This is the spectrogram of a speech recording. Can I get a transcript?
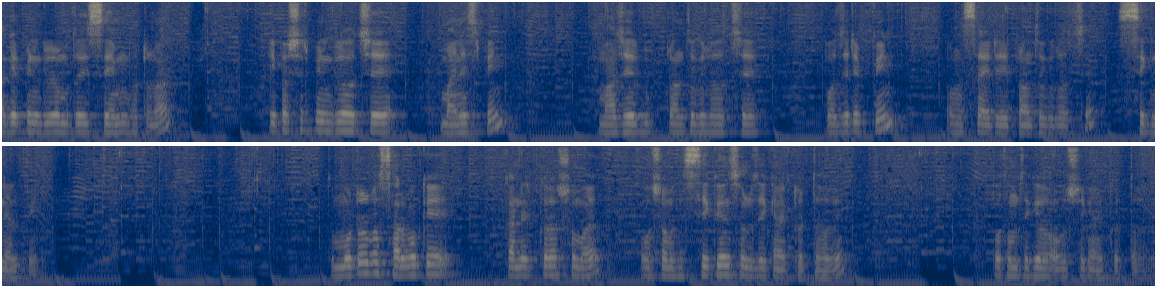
আগের পিনগুলোর মতোই সেম ঘটনা। এই পাশের পিনগুলো হচ্ছে মাইনাস পিন মাঝের প্রান্তগুলো হচ্ছে পজিটিভ পিন এবং সাইডের প্রান্তগুলো হচ্ছে সিগন্যাল পিন তো মোটর বা সার্ভোকে কানেক্ট করার সময় অবশ্যই আমাদের সিকোয়েন্স অনুযায়ী কানেক্ট করতে হবে। প্রথম থেকে অবশ্যই কানেক্ট করতে হবে।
